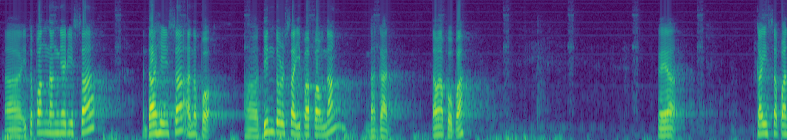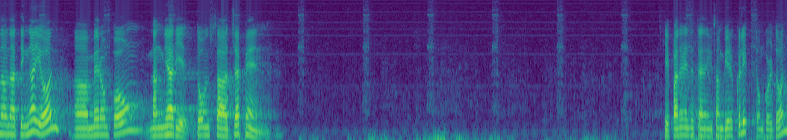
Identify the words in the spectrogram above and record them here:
Uh, ito pang nangyari sa dahil sa ano po? Uh, dindor sa ibabaw ng dagat. Tama po ba? Kaya kahit sa panahon natin ngayon, uh, meron pong nangyari doon sa Japan. Okay, panorin natin isang video clip tungkol doon.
